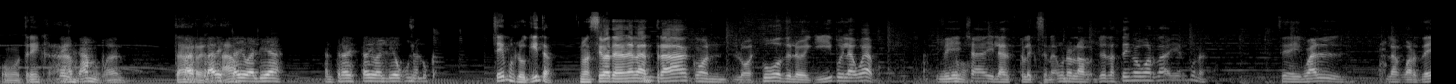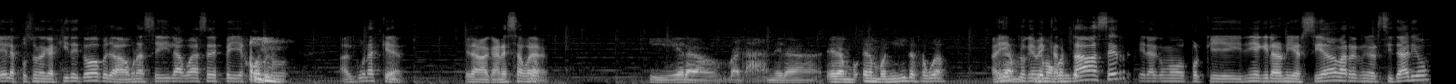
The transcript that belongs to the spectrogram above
Como tres gramos, weón. Estaba la entrada estadio valía, entrar al estadio valía una luca. Sí, pues luquita. No se iba a tener la entrada con los escudos de los equipos y la weá. Fecha y las coleccionadas. Uno yo las tengo guardadas y algunas. Sí, igual las guardé, las puse en una cajita y todo, pero aún así la weá se despellejó, pero algunas quedan. Era bacán esa weá. Y era bacán, era, eran, eran bonitas esas weá. A mí lo que me encantaba hacer era como porque tenía que ir a la universidad, barrio universitario,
